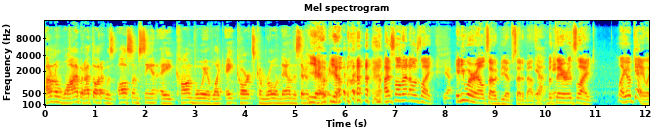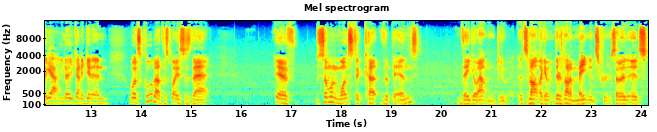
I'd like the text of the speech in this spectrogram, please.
I don't know why, but I thought it was awesome seeing a convoy of like eight carts come rolling down the seventh Yep, yep. I saw that. I was like, Yeah. anywhere else I would be upset about Yeah, that, but it- there it's like, like okay, like Yeah. you know, you kind of get it. And what's cool about this place is that if someone wants to cut the pins, they go out and do it. It's not like a there's not a maintenance crew, so it, it's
